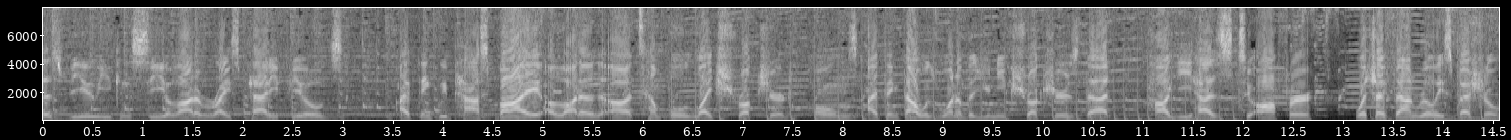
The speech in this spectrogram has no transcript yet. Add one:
This view you can see a lot of rice paddy fields. I think we passed by a lot of uh, temple-like structured homes. I think that was one of the unique structures that Hagi has to offer, which I found really special.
